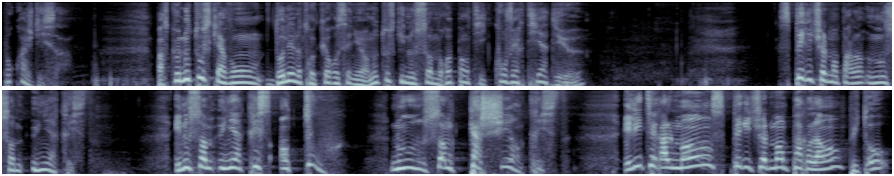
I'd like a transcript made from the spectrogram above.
Pourquoi je dis ça? Parce que nous tous qui avons donné notre cœur au Seigneur, nous tous qui nous sommes repentis, convertis à Dieu, spirituellement parlant, nous sommes unis à Christ. Et nous sommes unis à Christ en tout. Nous sommes cachés en Christ. Et littéralement, spirituellement parlant, plutôt,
